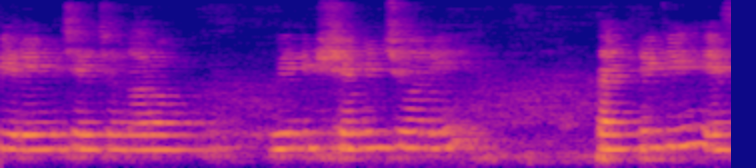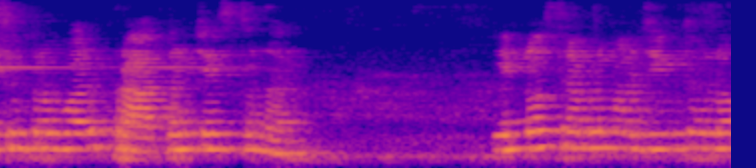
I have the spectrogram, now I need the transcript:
వీరేమి చేస్తున్నారో వీరిని క్షమించు అని తండ్రికి యేసుప్రభు వారు ప్రార్థన చేస్తున్నారు. ఎన్నో శ్రమలు మన జీవితంలో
